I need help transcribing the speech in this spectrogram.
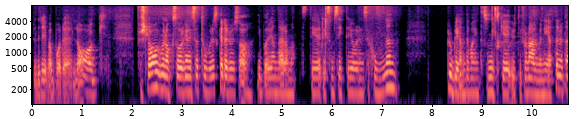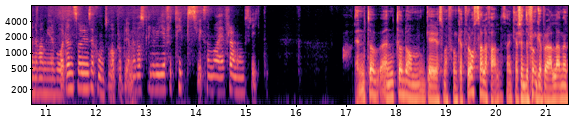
bedriva både lagförslag men också organisatoriska, där du sa i början där om att det liksom sitter i organisationen problem. Det var inte så mycket utifrån allmänheten utan det var mer vårdens organisation som var problemet. Vad skulle du ge för tips? Liksom, vad är framgångsrikt? En av, en av de grejer som har funkat för oss i alla fall, sen kanske inte funkar för alla, men,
